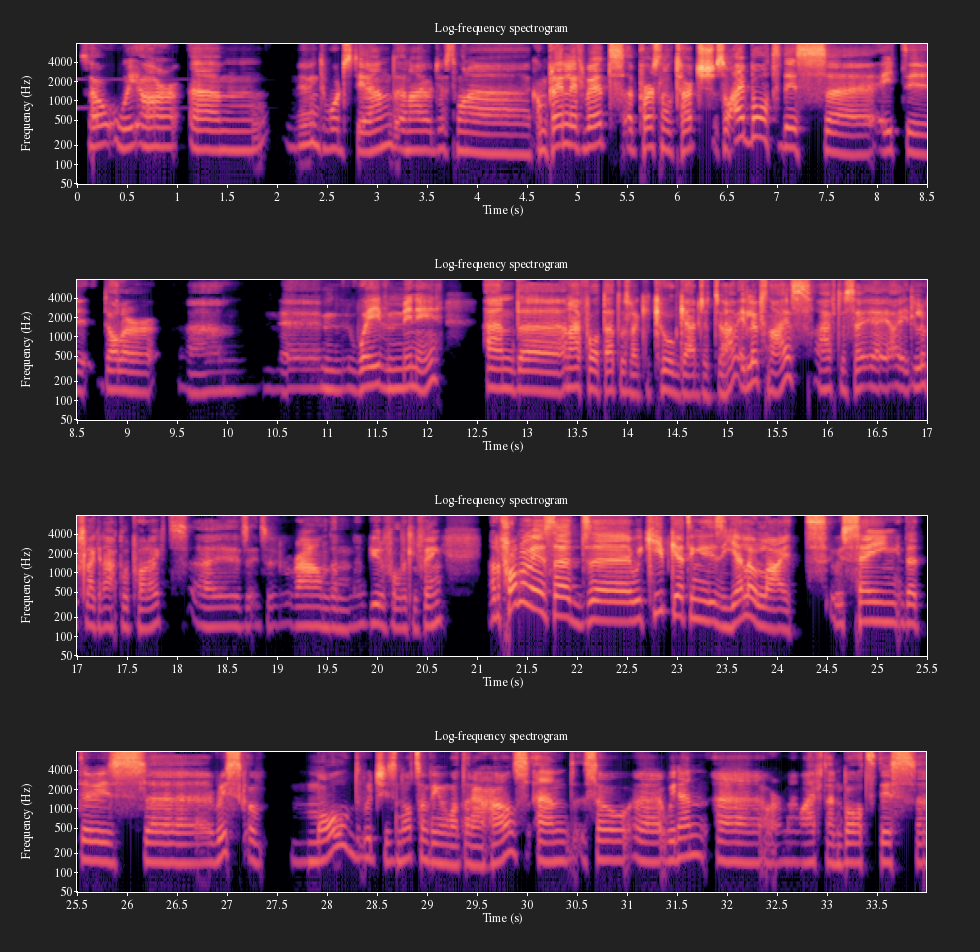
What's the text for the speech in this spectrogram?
So we are um, moving towards the end, and I just want to complain a little bit, a personal touch. So I bought this uh, eighty dollar um, uh, Wave Mini, and uh, and I thought that was like a cool gadget to have. It looks nice, I have to say. It looks like an Apple product. Uh, it's, it's a round and beautiful little thing. Now the problem is that uh, we keep getting this yellow light. We're saying that there is uh, risk of mold, which is not something we want in our house. And so uh, we then, uh, or my wife then bought this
